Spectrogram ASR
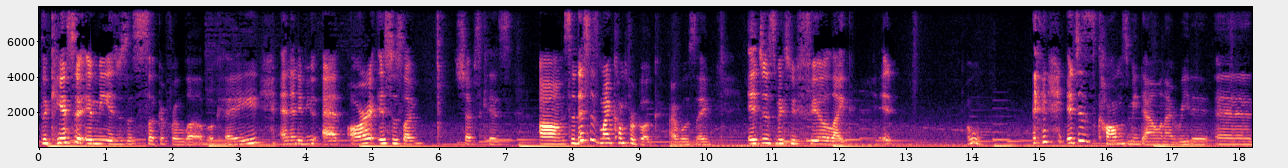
the cancer in me is just a sucker for love, okay? And then if you add art, it's just like chef's kiss. Um, so this is my comfort book, I will say. It just makes me feel like it. Oh, it just calms me down when I read it, and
